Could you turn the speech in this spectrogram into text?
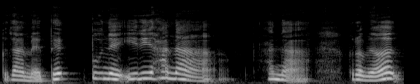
그 다음에 100분의 1이 하나, 하나. 그러면,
